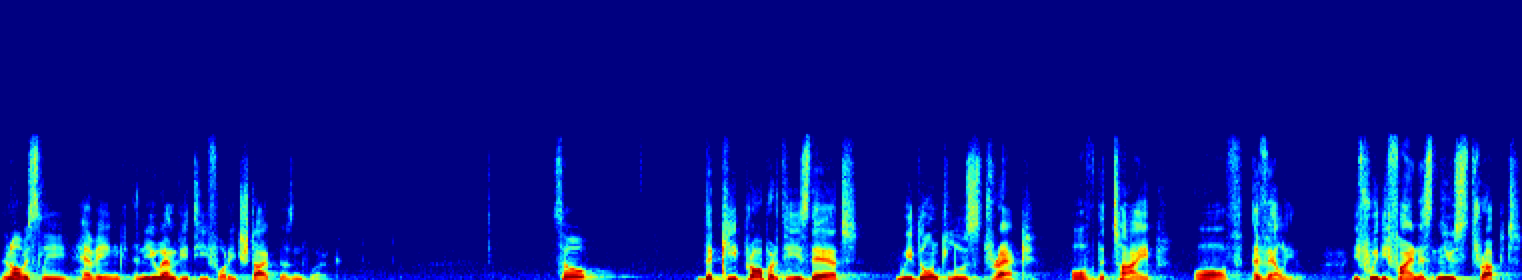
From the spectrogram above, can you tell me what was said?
And obviously, having a new MVT for each type doesn't work. So the key property is that we don't lose track of the type of a value. If we define a new struct,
